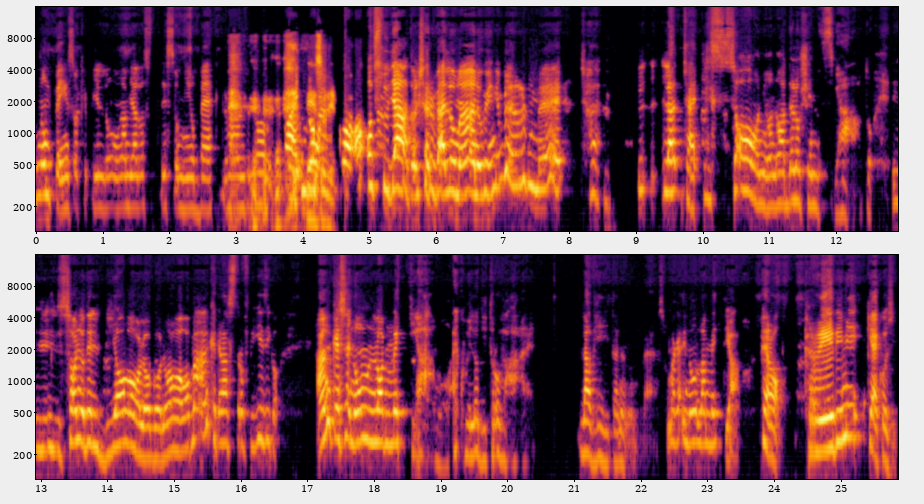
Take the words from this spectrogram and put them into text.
non penso che Pillon abbia lo stesso mio background. No? Poi, no, ho, ho, studiato il cervello umano, quindi per me, cioè, la, cioè, il sogno no, dello scienziato, il sogno del biologo, no, ma anche dell'astrofisico, anche se non lo ammettiamo, è quello di trovare la vita nell'universo. Magari non l'ammettiamo, però credimi che è così.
